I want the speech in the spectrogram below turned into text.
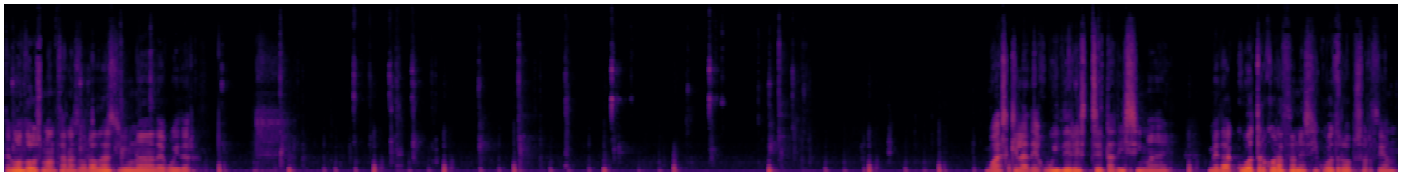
Tengo dos manzanas doradas y una de Wither. Buah, es que la de Wither es chetadísima, ¿eh? Me da cuatro corazones y cuatro de absorción.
